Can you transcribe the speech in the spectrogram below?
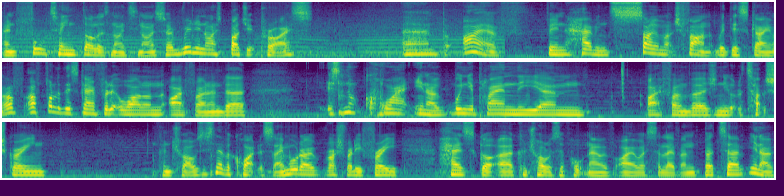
and $14.99, so a really nice budget price. Um, but I have been having so much fun with this game. I've, I've followed this game for a little while on iPhone, and uh, it's not quite, you know, when you're playing the um, iPhone version, you've got the touch screen controls. It's never quite the same, although Rush Rally 3 has got uh, controller support now with iOS 11. But, um, you know,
